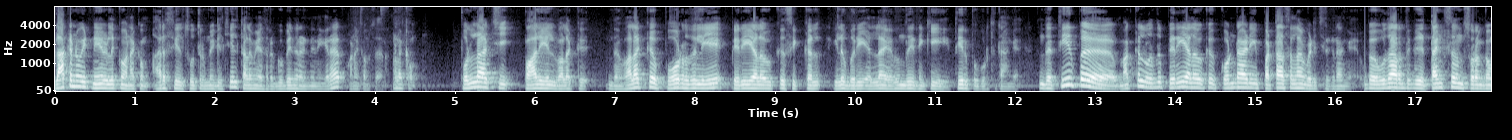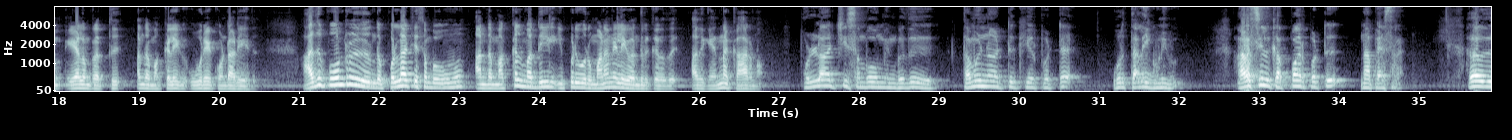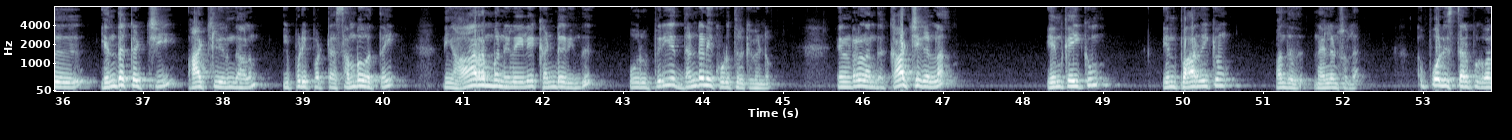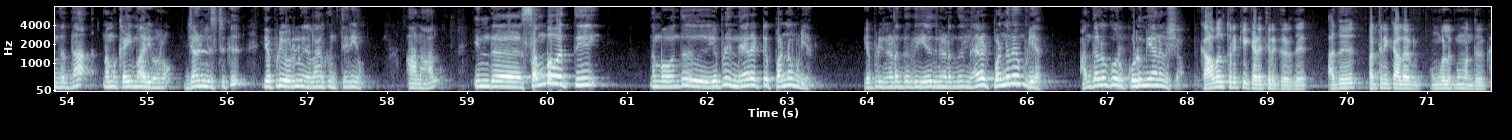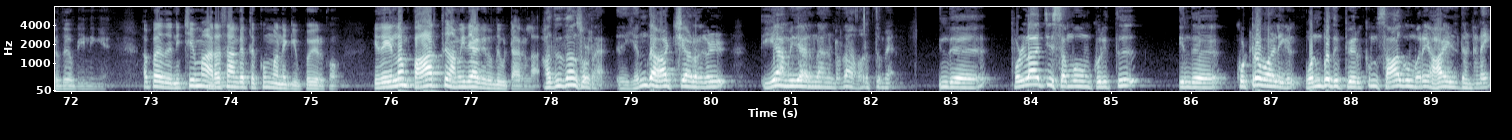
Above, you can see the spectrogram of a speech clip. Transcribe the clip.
Black and white நேயர்களுக்கு வணக்கம். அரசியல் சூத்திரம் நிகழ்ச்சியில் தலைமையாளர் குபேந்திரன் நினைக்கிறார் வணக்கம் சார். வணக்கம். பொள்ளாச்சி பாலியல் வழக்கு. இந்த வழக்கை போடுறதுலேயே பெரிய அளவுக்கு சிக்கல் இழுபறி எல்லாம் இருந்து இன்னைக்கு தீர்ப்பு கொடுத்துட்டாங்க. இந்த தீர்ப்பை மக்கள் வந்து பெரிய அளவுக்கு கொண்டாடி பட்டாசெல்லாம் வெடிச்சிருக்கிறாங்க. இப்போ உதாரணத்துக்கு டங்ஸ்டன் சுரங்கம் ஏலம் ரத்து அந்த மக்களை ஊரே கொண்டாடியது. அது போன்று இந்த பொள்ளாச்சி சம்பவமும் அந்த மக்கள் மத்தியில் இப்படி ஒரு மனநிலை வந்திருக்கிறது. அதுக்கு என்ன காரணம்? பொள்ளாச்சி சம்பவம் என்பது தமிழ்நாட்டுக்கு ஏற்பட்ட ஒரு தலைகுனிவு. அரசியலுக்கு அப்பாற்பட்டு நான் பேசுகிறேன் அதாவது எந்த கட்சி ஆட்சியில் இருந்தாலும் இப்படிப்பட்ட சம்பவத்தை நீங்கள் ஆரம்ப நிலையிலே கண்டறிந்து ஒரு பெரிய தண்டனை கொடுத்துருக்க வேண்டும். ஏனென்றால் அந்த காட்சிகள்லாம் என் கைக்கும் என் பார்வைக்கும் வந்தது. நான் இல்லைன்னு சொல்ல. போலீஸ் தரப்புக்கு வந்தது தான் நம்ம கை மாறி வரும். ஜேர்னலிஸ்ட்டுக்கு எப்படி வரும்னு எல்லாருக்கும் தெரியும். ஆனால் இந்த சம்பவத்தை நம்ம வந்து எப்படி நேரட்டு பண்ண முடியாது? எப்படி நடந்தது ஏது நடந்தது நேரட் பண்ணவே முடியாது. அந்த அளவுக்கு ஒரு கொடுமையான விஷயம். காவல்துறைக்கு கிடைச்சிருக்கிறது அது பத்திரிக்கையாளர் உங்களுக்கும் வந்திருக்குது அப்படின்னீங்க. அப்போ அது நிச்சயமாக அரசாங்கத்துக்கும் அன்னைக்கு போயிருக்கும். இதையெல்லாம் பார்த்து அமைதியாக இருந்து விட்டார்களா? அதுதான் சொல்கிறேன் எந்த ஆட்சியாளர்கள் ஏன் அமைதியாக இருந்தாங்கன்றதான் வருத்தமே. இந்த பொள்ளாச்சி சம்பவம் குறித்து இந்த குற்றவாளிகள் ஒன்பது பேருக்கும் சாகும் வரை ஆயுள் தண்டனை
